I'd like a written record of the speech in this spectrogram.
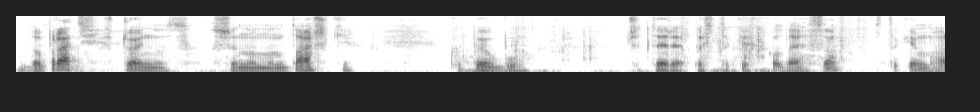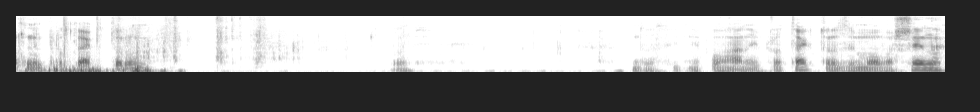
До праці щойно з шиномонтажки. Купив був 4 ось таких колеса з таким гарним протектором. Ось. Досить непоганий протектор, зимова шина.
